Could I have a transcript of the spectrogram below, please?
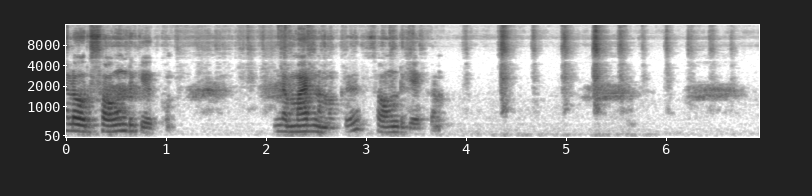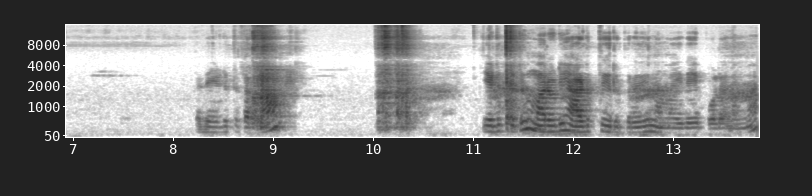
நல்ல ஒரு சவுண்டு கேட்கும் இந்த மாதிரி நமக்கு சவுண்டு கேட்கணும் அதை எடுத்துக்கலாம். எடுத்துட்டு மறுபடியும் அடுத்து இருக்கிறது நம்ம இதே போல் நம்ம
